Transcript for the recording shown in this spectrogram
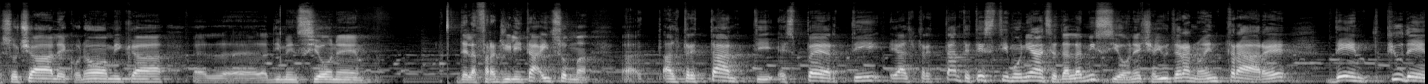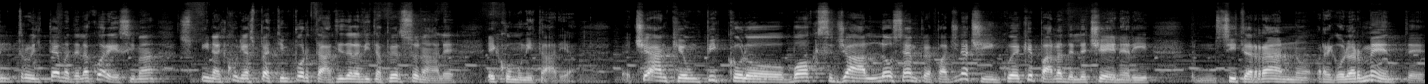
sociale, economica, eh, la dimensione della fragilità, insomma eh, altrettanti esperti e altrettante testimonianze dalla missione ci aiuteranno a entrare dent- più dentro il tema della Quaresima in alcuni aspetti importanti della vita personale e comunitaria. C'è anche un piccolo box giallo, sempre a pagina 5, che parla delle ceneri. Mm, si terranno regolarmente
